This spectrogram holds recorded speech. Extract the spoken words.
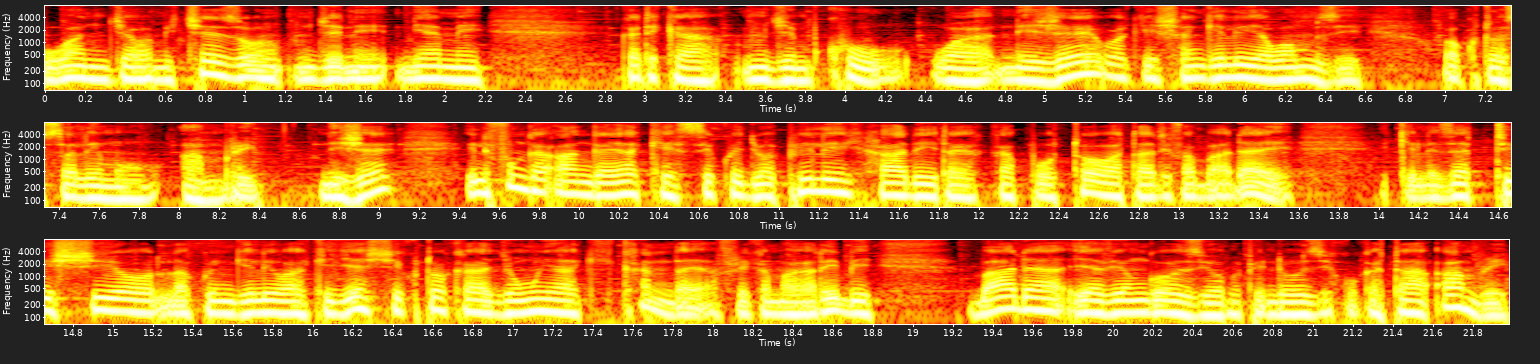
uwanja wa michezo mjini Niamey katika mji mkuu wa Niger wakishangilia uamuzi wa kutosalimu amri. Niger ilifunga anga yake siku ya Jumapili hadi itakapotoa taarifa baadaye ikielezea tishio la kuingiliwa kijeshi kutoka jumuiya ya kikanda ya Afrika Magharibi baada ya viongozi wa mapinduzi kukataa amri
